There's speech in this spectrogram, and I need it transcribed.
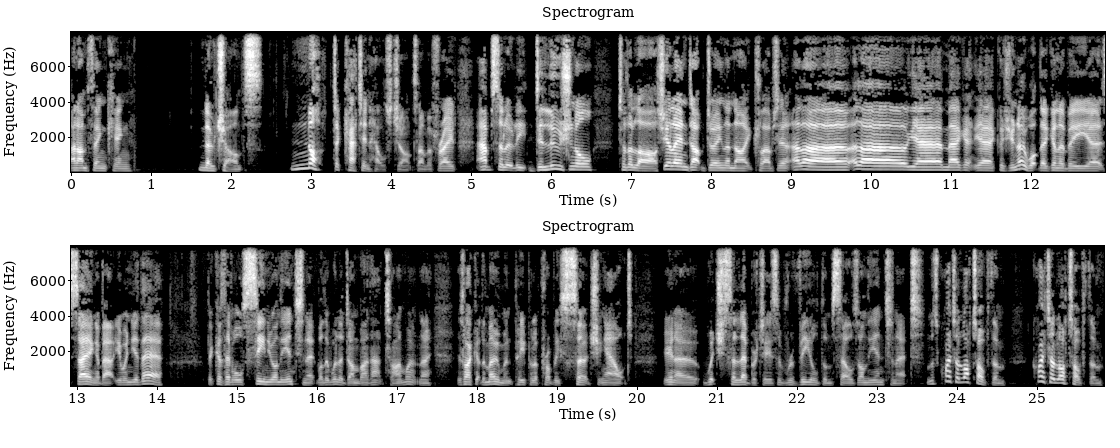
And I'm thinking, no chance. Not a cat in hell's chance, I'm afraid. Absolutely delusional to the last. You'll end up doing the nightclubs. You hello, hello, yeah, Megan, yeah, because you know what they're going to be uh, saying about you when you're there. Because they've all seen you on the internet. Well, they will have done by that time, won't they? It's like at the moment, people are probably searching out, you know, which celebrities have revealed themselves on the internet. And there's quite a lot of them quite a lot of them.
